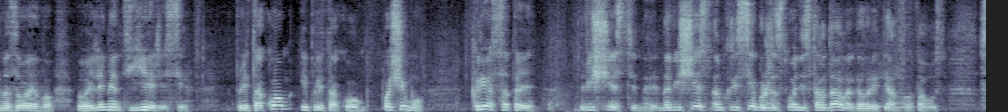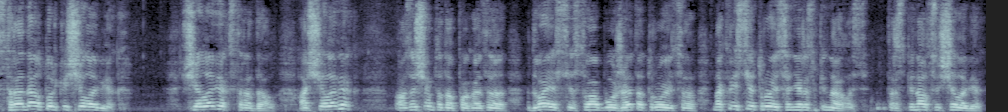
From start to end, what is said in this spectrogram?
называю его элемент ереси. При таком и при таком. Почему? Крест этой вещественный. На вещественном кресте божество не страдало, говорит Ян Златоуст. Страдал только человек. Человек страдал. А человек, а зачем тогда показать два естества Божия, это троица. На кресте троица не распиналась. Распинался человек.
